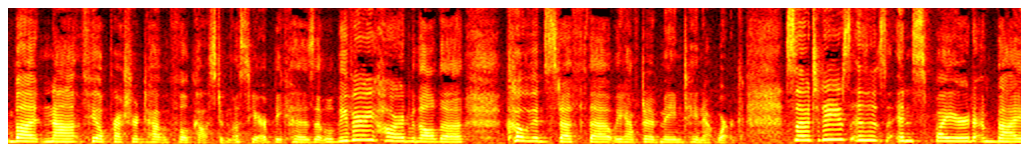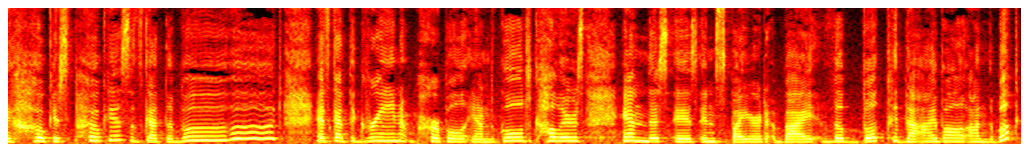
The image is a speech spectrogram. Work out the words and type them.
but not feel pressured to have a full costume this year because it will be very hard with all the COVID stuff that we have to maintain at work. So today's is inspired by Hocus Pocus. It's got the book, it's got the green, purple, and gold colors, and this is inspired by the book, the eyeball on the book,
